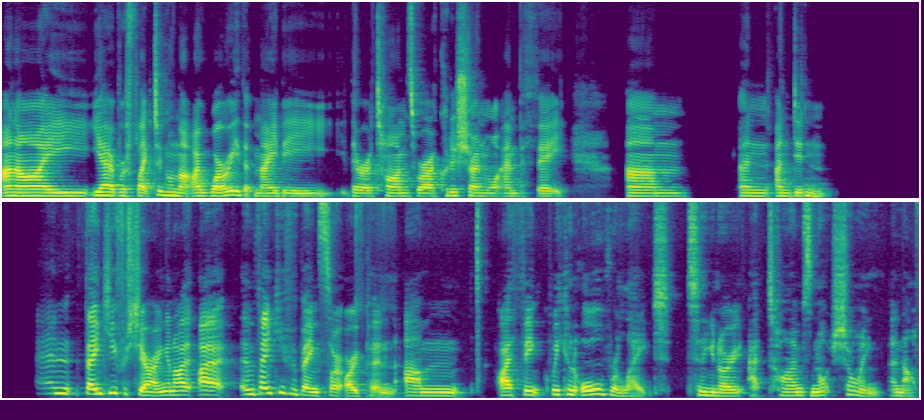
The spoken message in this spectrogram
and I, yeah, reflecting on that, I worry that maybe there are times where I could have shown more empathy, um, and and didn't. And thank you for sharing, and I, I and thank you for being so open. Um, I think we can all relate to you know at times not showing enough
